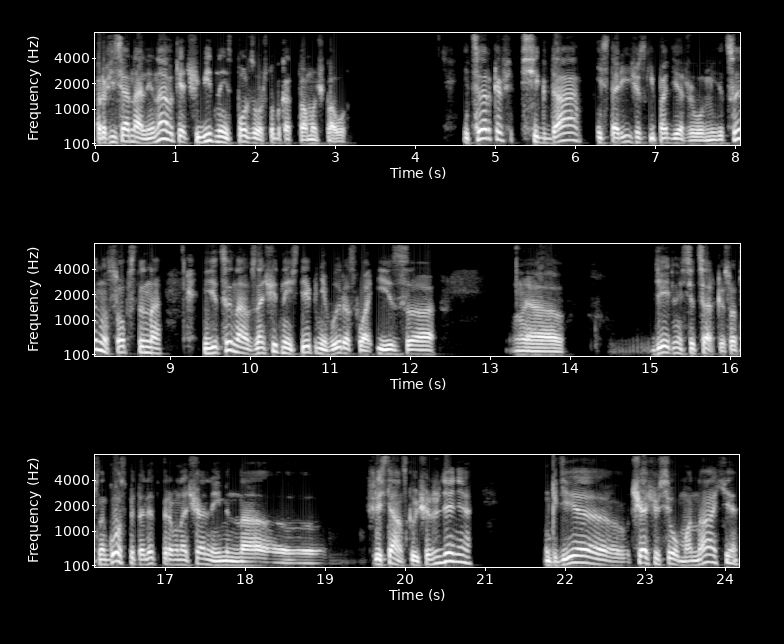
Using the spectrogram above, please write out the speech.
профессиональные навыки, очевидно, использовал, чтобы как помочь Павлу. И церковь всегда исторически поддерживала медицину. Собственно, медицина в значительной степени выросла из э, деятельности церкви. Собственно, госпиталь – это первоначально именно христианское учреждение, где чаще всего монахи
